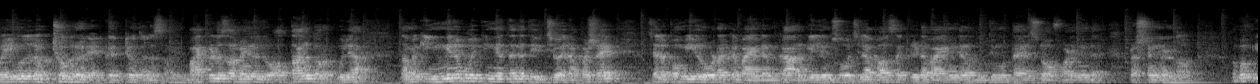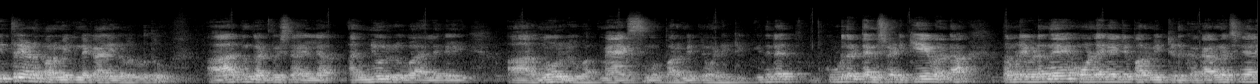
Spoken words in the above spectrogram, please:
മെയ് മുതൽ ഒക്ടോബർ വരെ ആയിരിക്കും ഏറ്റവും നല്ല സമയം. ബാക്കിയുള്ള സമയങ്ങളിൽ റോത്താങ് തുറക്കില്ല നമുക്ക് ഇങ്ങനെ പോയിട്ട് ഇങ്ങനെ തന്നെ തിരിച്ചു വരാം. പക്ഷേ ചിലപ്പം ഈ റോഡൊക്കെ ഭയങ്കര കാർഗിലും സോച്ചില പാസൊക്കെ ഭയങ്കര ബുദ്ധിമുട്ടായ സ്നോഫോളിങ്ങിന്റെ പ്രശ്നങ്ങളുണ്ടാവും. അപ്പം ഇത്രയാണ് പെർമിറ്റിന്റെ കാര്യങ്ങളുള്ളതും. ആർക്കും കൺഫ്യൂഷൻ ആയില്ല അഞ്ഞൂറ് രൂപ അല്ലെങ്കിൽ അറുന്നൂറ് രൂപ മാക്സിമം പെർമിറ്റിന് വേണ്ടിയിട്ട്. ഇതിന്റെ കൂടുതൽ ടെൻഷൻ അടിക്കുകയേ വേണ്ട. നമ്മൾ ഇവിടെ നിന്ന് ഓൺലൈനായിട്ട് പെർമിറ്റ് എടുക്കുക. കാരണം വെച്ച് കഴിഞ്ഞാൽ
